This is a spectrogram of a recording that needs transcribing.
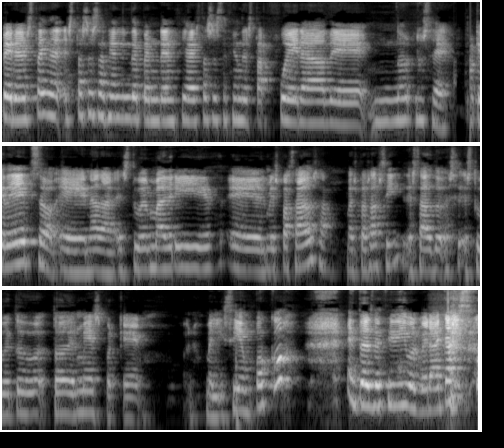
pero esta, esta sensación de independencia, esta sensación de estar fuera, de, no, no sé, porque de hecho, eh, nada, estuve en Madrid eh, el mes pasado, o sea, mes pasado sí, estado- estuve todo, todo el mes porque, bueno, me lisié un poco, entonces decidí volver a casa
